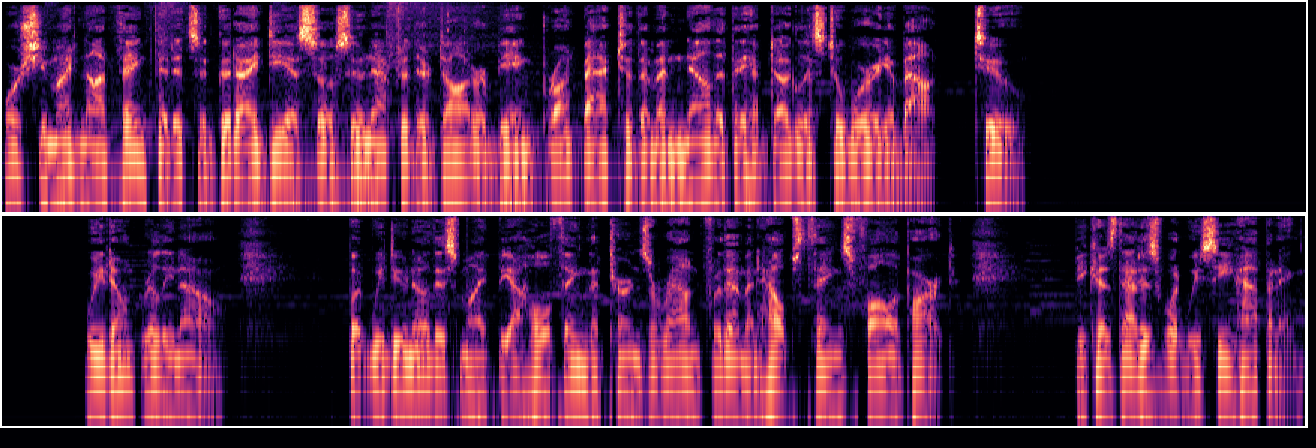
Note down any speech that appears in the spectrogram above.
Or she might not think that it's a good idea so soon after their daughter being brought back to them and now that they have Douglas to worry about, too. We don't really know. But we do know this might be a whole thing that turns around for them and helps things fall apart. Because that is what we see happening.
